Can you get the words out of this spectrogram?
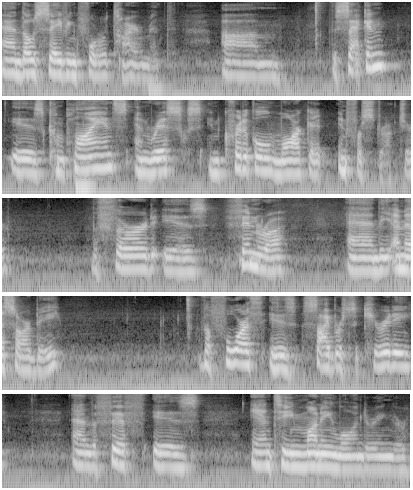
and those saving for retirement. Um, the second is compliance and risks in critical market infrastructure. The third is FINRA and the MSRB. The fourth is cybersecurity. And the fifth is anti money laundering or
